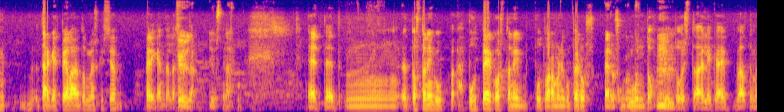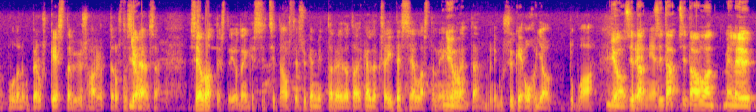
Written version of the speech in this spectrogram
tärkeät pelaajat on myöskin siellä pelikentällä. Kyllä, just näin. Et, et, mm, Tuosta niinku, puhut PKsta, niin puhut varmaan niinku peruskuntojutuista, mm. eli ei välttämättä puhuta niinku peruskestävyysharjoittelusta sinänsä. Seuraatteko te jotenkin sit sitä ostia sykemittareita tai käytätkö itse sellaista, niin kuin, että niin kuin sykeohjautuvaa Joo, sitä, sitä, sitä, ollaan, meillä ei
